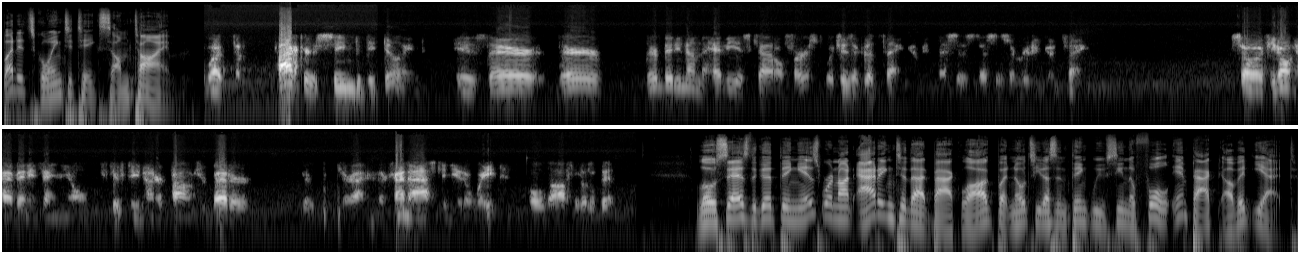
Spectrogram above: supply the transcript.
but it's going to take some time. What the packers seem to be doing is they're they're they're bidding on the heaviest cattle first, which is a good thing. I mean, this is this is a really good thing. So if you don't have anything, you know, 1,500 pounds or better, they're, they're, they're kind of asking you to wait, hold off a little bit. Lowe says the good thing is we're not adding to that backlog, but notes he doesn't think we've seen the full impact of it yet.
